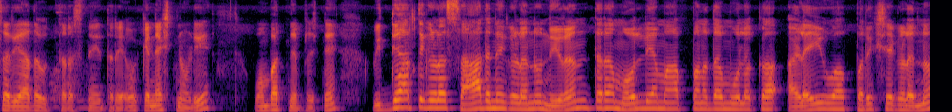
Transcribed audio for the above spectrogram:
ಸರಿಯಾದ ಉತ್ತರ ಸ್ನೇಹಿತರೆ. ಓಕೆ ನೆಕ್ಸ್ಟ್ ನೋಡಿ. ಒಂಬತ್ತನೇ ಪ್ರಶ್ನೆ. ವಿದ್ಯಾರ್ಥಿಗಳ ಸಾಧನೆಗಳನ್ನು ನಿರಂತರ ಮೌಲ್ಯಮಾಪನದ ಮೂಲಕ ಅಳೆಯುವ ಪರೀಕ್ಷೆಗಳನ್ನು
